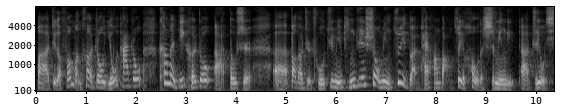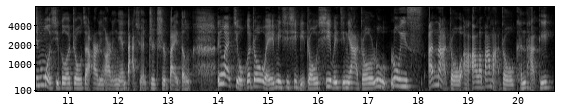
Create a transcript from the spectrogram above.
啊，这个佛蒙特州、犹他州、康涅狄格州啊，都是呃，报道指出，居民平均寿命最短排行榜最后的十名里啊，只有新墨西哥州在二零二零年大选支持拜登。另外九个州为密西西比州、西维吉尼亚州、路路易斯安那州啊、阿拉巴马州、肯塔基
